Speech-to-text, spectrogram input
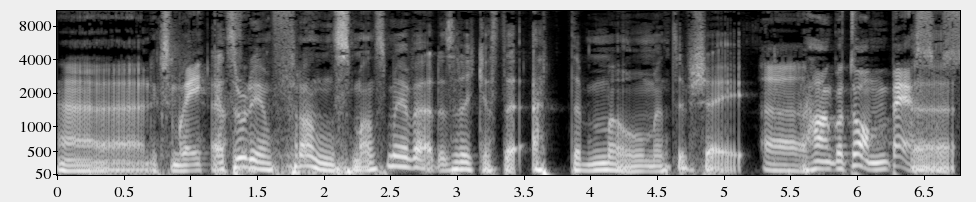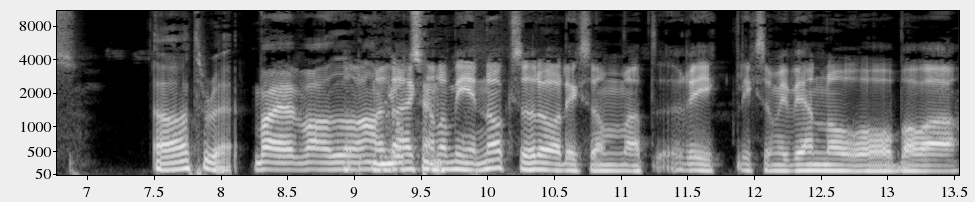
eh, liksom rikast. Jag tror det är en fransman som är världens rikaste at the moment i och för sig. Eh, Har han gått om Bezos? Ja, jag tror det. Vad, vad, hur har han men räknar de in också då liksom att rik liksom i vänner och bara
